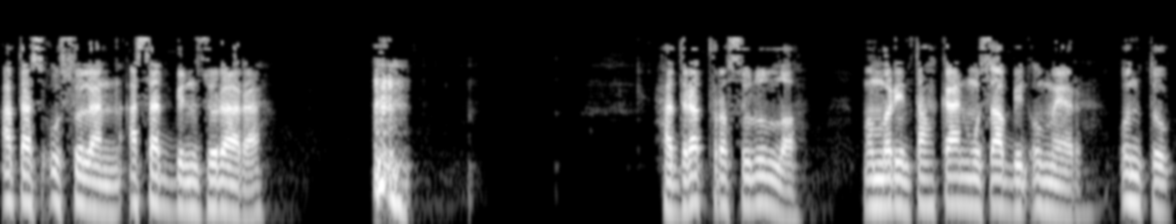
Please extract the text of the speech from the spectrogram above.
atas usulan Asad bin Zurara, Hadrat Rasulullah memerintahkan Mus'ab bin Umar untuk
